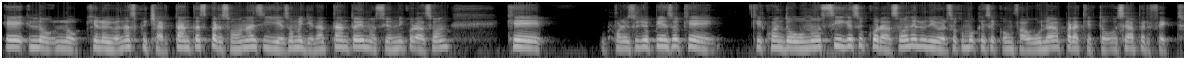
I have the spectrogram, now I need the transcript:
eh, lo, que lo iban a escuchar tantas personas y eso me llena tanto de emoción mi corazón que por eso yo pienso que, que cuando uno sigue su corazón, el universo como que se confabula para que todo sea perfecto.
